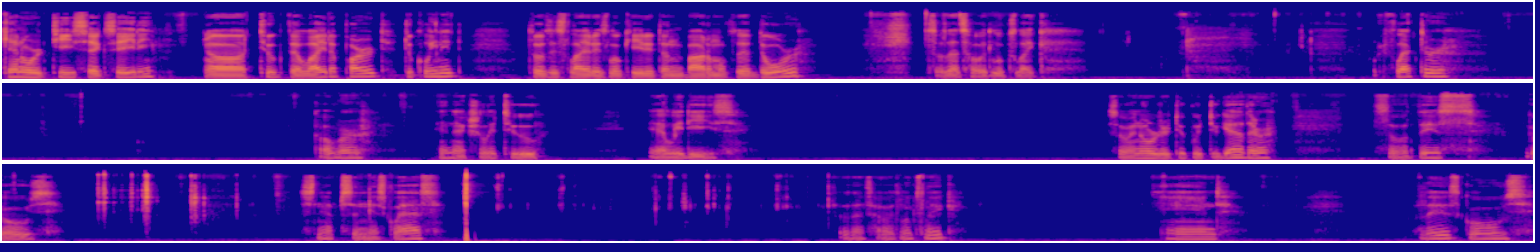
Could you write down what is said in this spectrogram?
Kenworth T680 uh, took the light apart to clean it. So this light is located on the bottom of the door. So that's how it looks like. Reflector. Cover. And actually two LEDs so in order to put together so this goes snaps in this glass. So that's how it looks like. And this goes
